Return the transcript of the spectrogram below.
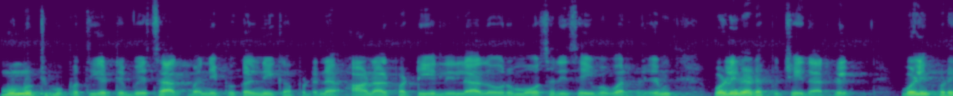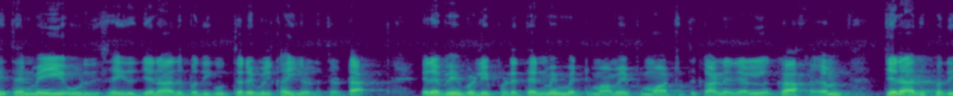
முன்னூற்றி முப்பத்தி எட்டு விசாக் மன்னிப்புகள் நீக்கப்பட்டன. ஆனால் பட்டியலில் இல்லாத ஒரு மோசடி செய்பவர்கள் வெளிநடப்பு செய்தார்கள். வெளிப்படைத்தன்மையை உறுதி செய்த ஜனாதிபதி உத்தரவில் கையெழுத்திட்டார். எனவே வெளிப்படைத்தன்மை மற்றும் அமைப்பு மாற்றத்துக்கான நலனுக்காக ஜனாதிபதி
